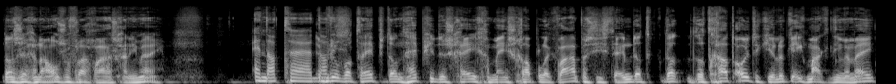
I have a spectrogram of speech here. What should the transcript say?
Dan zeggen nou, onze vrachtwagens gaan niet mee. En dat, uh, dat ik bedoel, wat heb je, dan heb je dus geen gemeenschappelijk wapensysteem. Dat, dat, dat gaat ooit een keer lukken. Ik maak het niet meer mee.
